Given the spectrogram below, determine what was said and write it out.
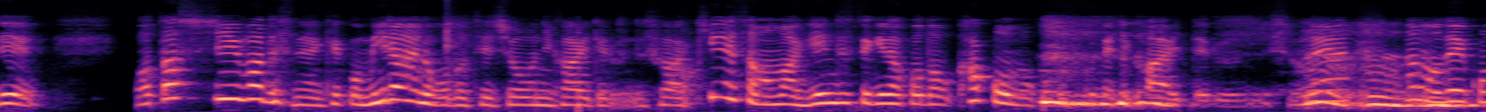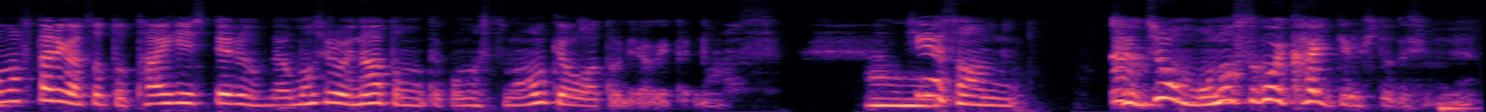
で、私はですね、結構未来のことを手帳に書いてるんですが、キエさんは現実的なこと、過去のことを含めて書いてるんですよね。うんうんうんなので、この2人がちょっと対比しているので面白いなと思ってこの質問を今日は取り上げています。キエさん、手帳ものすごい書いてる人ですよね。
